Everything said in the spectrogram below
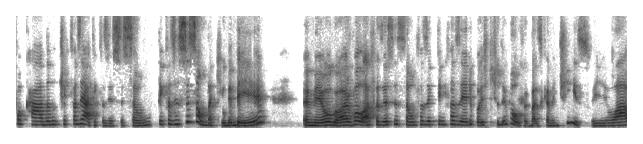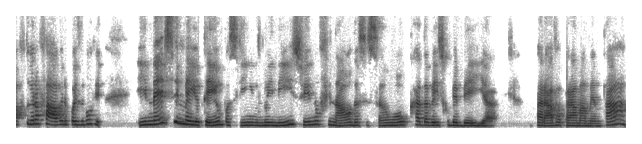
focada no que tinha que fazer. Ah, tem que fazer a sessão, tem que fazer a sessão. Daqui o bebê é meu, agora vou lá fazer a sessão, fazer o que tem que fazer, depois te devolvo. É basicamente isso. E eu lá fotografava e depois devolvia. E nesse meio tempo, assim, no início e no final da sessão, ou cada vez que o bebê ia parava para amamentar,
